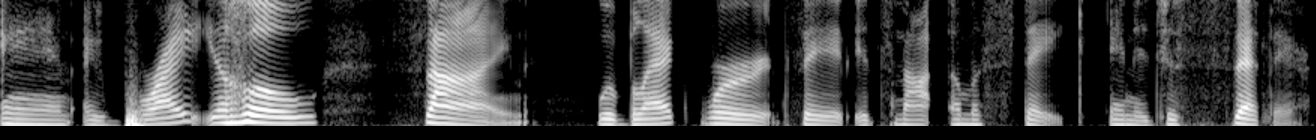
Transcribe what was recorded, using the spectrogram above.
and a bright yellow sign with black words said, It's not a mistake. And it just sat there.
